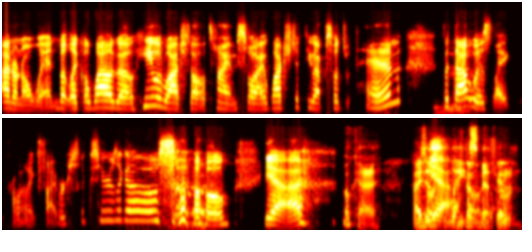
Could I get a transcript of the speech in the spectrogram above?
I don't know when, but like a while ago, he would watch it all the time. So I watched a few episodes with him, but Mhm. that was like probably like five or six years ago. Fair enough. So yeah, Okay, i just Yeah. late don't Smith run.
